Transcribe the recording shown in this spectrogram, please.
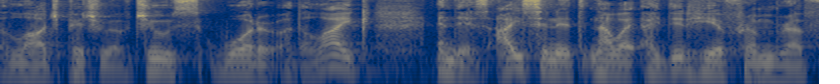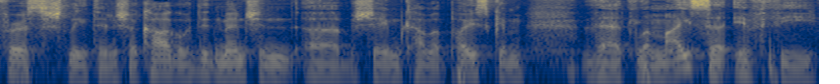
a, large pitcher of juice, water, or the like, and there's ice in it. Now, I, I did hear from uh, Fuerst Schlitt in Chicago, did mention uh, B'Shem Kama Poiskim that Lamaisa, if the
